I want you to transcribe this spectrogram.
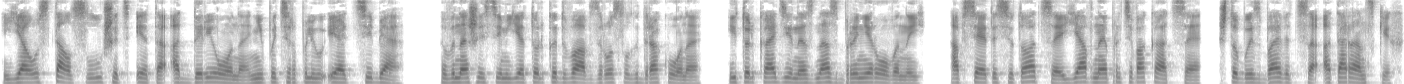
Я устал слушать это от Дариона, не потерплю и от тебя. В нашей семье только два взрослых дракона, и только один из нас бронированный, а вся эта ситуация явная противокация, чтобы избавиться от аранских.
